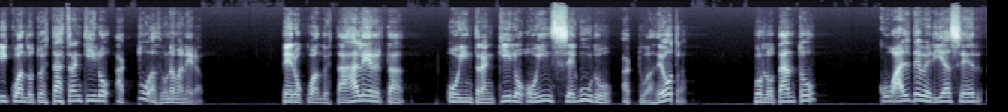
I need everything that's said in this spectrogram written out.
Y cuando tú estás tranquilo, actúas de una manera. Pero cuando estás alerta o intranquilo o inseguro, actúas de otra. Por lo tanto, ¿cuál debería ser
